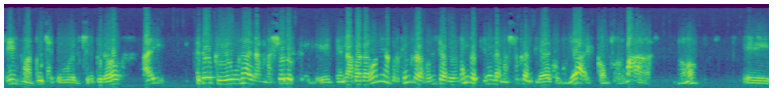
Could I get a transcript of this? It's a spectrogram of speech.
es mapuche tehuelche, pero hay, creo que una de las mayores, eh, en la Patagonia, por ejemplo, la provincia de Río Negro tiene la mayor cantidad de comunidades conformadas, ¿no? Eh,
